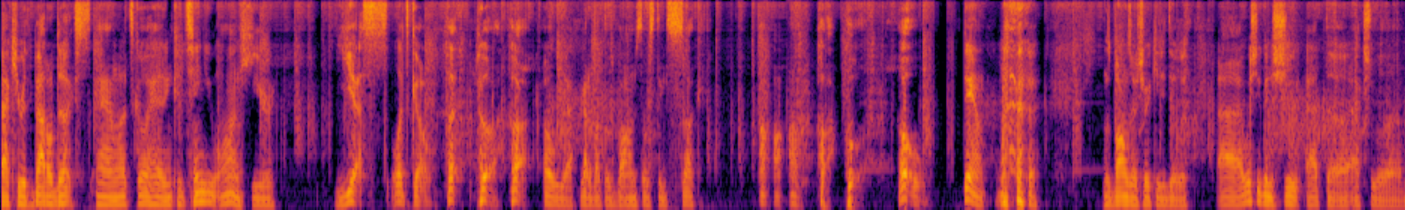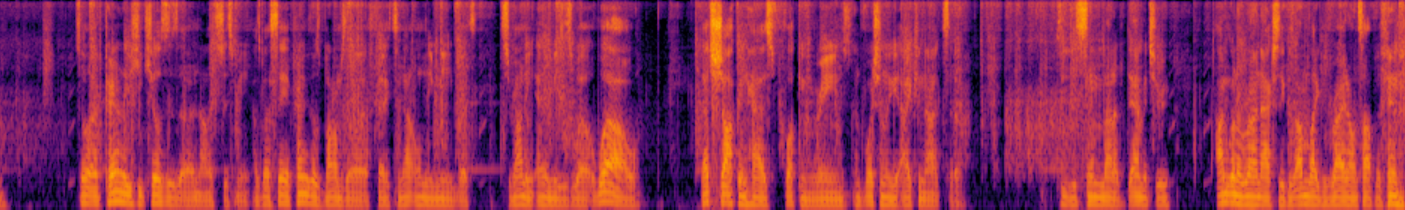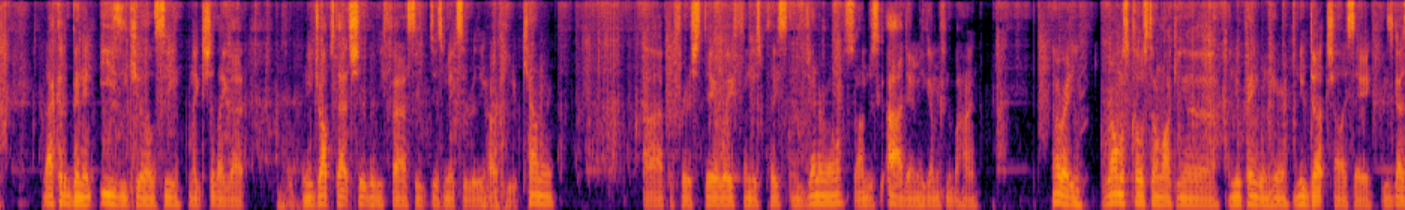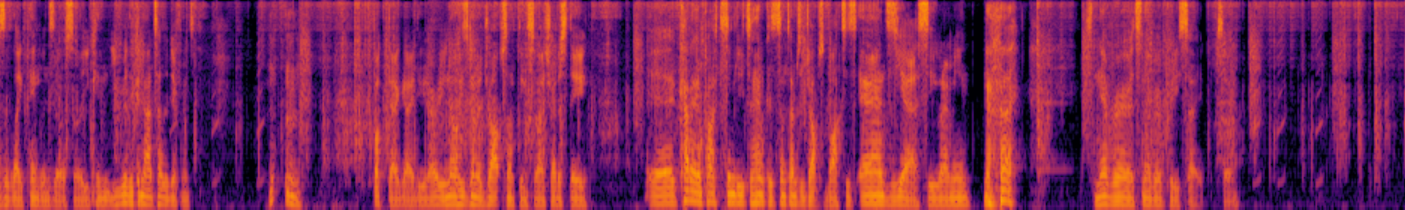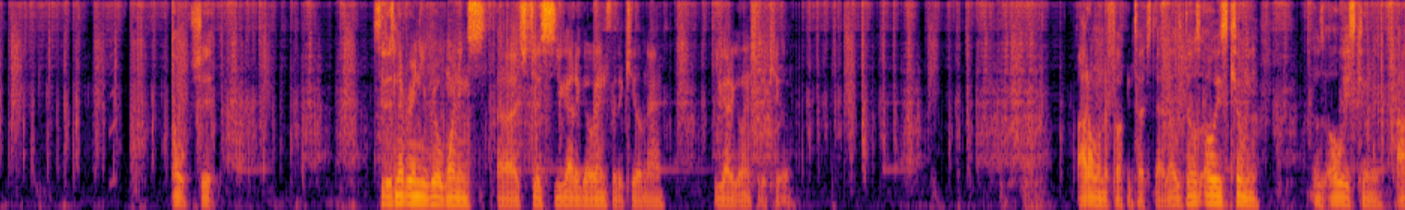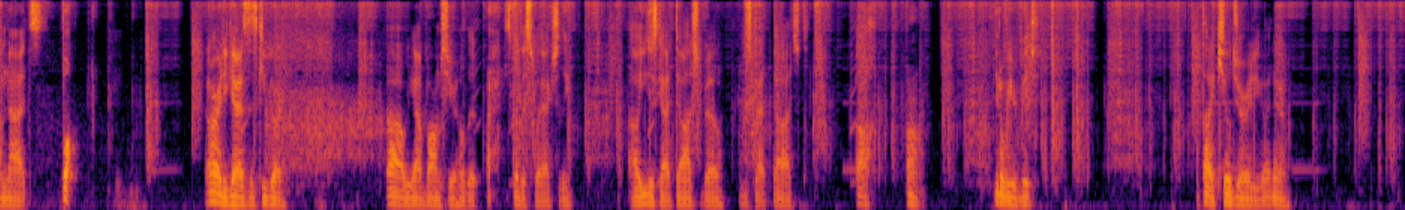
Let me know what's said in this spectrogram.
back here with Battle Ducks, and let's go ahead and continue on here. Yes, let's go. Huh, huh, huh. Oh yeah, forgot about those bombs. Those things suck. Uh, uh, uh, huh, huh. Oh, damn. those bombs are tricky to deal with. Uh, I wish you can shoot at the actual. Um... So apparently he kills his. Uh, no, it's just me. I was about to say apparently those bombs uh, affect not only me but surrounding enemies as well. Wow, that shotgun has fucking range. Unfortunately, I cannot uh, do the same amount of damage here. I'm gonna run actually because I'm like right on top of him. that could have been an easy kill. See, like shit like that. When he drops that shit really fast, it just makes it really hard for you to counter. Uh, I prefer to stay away from this place in general, so I'm just ah damn, he got me from the behind. Alrighty, we're almost close to unlocking a, a new penguin here. A new duck, shall I say. These guys look like penguins, though, so you can you really cannot tell the difference. Fuck that guy, dude. I already know he's gonna drop something, so I try to stay uh, kind of in proximity to him, because sometimes he drops boxes. And, yeah, see what I mean? it's never, it's never a pretty sight, so... Oh, shit. See, there's never any real warnings. Uh, it's just you gotta go in for the kill, man. You gotta go in for the kill. I don't want to fucking touch that. Those, those always kill me. Those always kill me. I'm not. Fuck. Alrighty, guys, let's keep going. Oh, we got bombs here. Hold it. Let's go this way, actually. Oh, you just got dodged, bro. You just got dodged. Oh, oh. Get over here, bitch I thought I killed you already. Right now.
